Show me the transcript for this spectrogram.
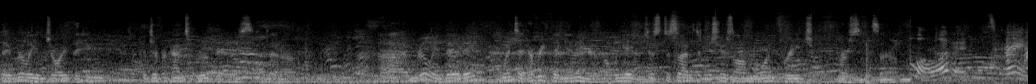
they really enjoyed the, the different kinds of root beers. Uh, uh, really, they, they went to everything in here, but we just decided to choose on one for each person. So. Oh, I love it. It's great.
